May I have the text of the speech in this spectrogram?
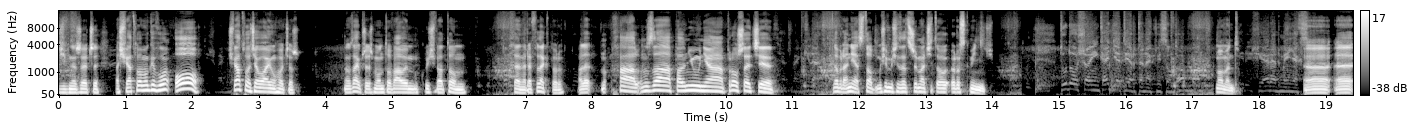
dziwne rzeczy. A światła mogę włączyć? O! Światła działają chociaż. No tak, przecież montowałem kuźwa tom. Ten reflektor. Ale, no hal, no zapal niunia, proszę cię. Dobra, nie, stop, musimy się zatrzymać i to rozkminić. Moment. E, e,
